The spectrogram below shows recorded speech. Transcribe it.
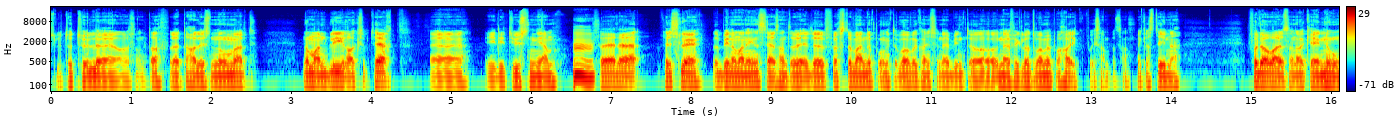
slutte å tulle og sånt. da For dette har liksom noe med at når man blir akseptert eh, i de tusen hjem, Mm. så er det plutselig Da begynner man å innse sant? Det, første vendepunktet var vel kanskje når jeg begynte å, når jeg fikk lov til å være med på haik, for eksempel, sant? med Kristine. For da var det sånn Ok, nå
